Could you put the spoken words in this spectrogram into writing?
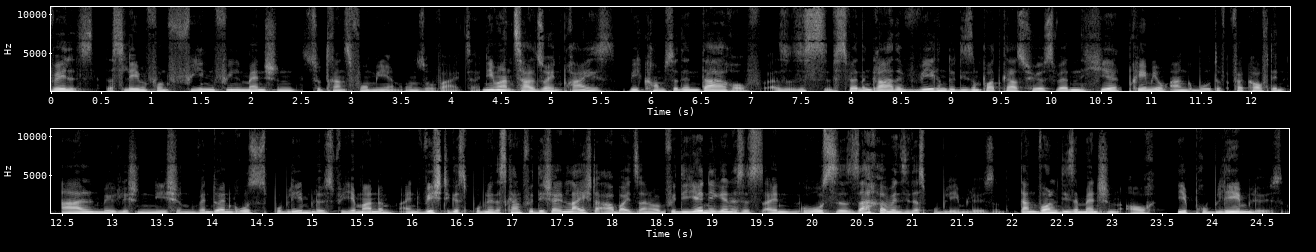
willst, das Leben von vielen, vielen Menschen zu transformieren und so weiter. Niemand zahlt so einen Preis, wie kommst du denn darauf? Also es, es werden gerade, während du diesen Podcast hörst, werden hier Premium-Angebote verkauft in allen möglichen Nischen. Wenn du ein großes Problem löst für jemanden, ein wichtiges Problem, das kann für dich eine leichte Arbeit sein, aber für diejenigen ist es eine große Sache, wenn sie das Problem lösen. Dann wollen diese Menschen auch ihr Problem lösen.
